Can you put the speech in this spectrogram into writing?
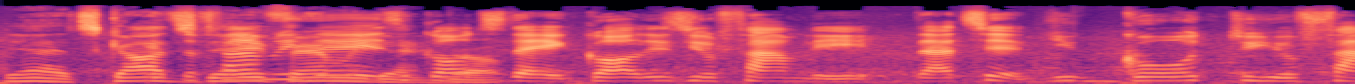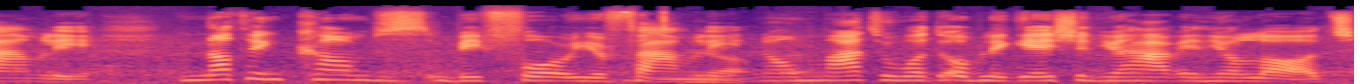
Yeah, it's God's it's a day, family, family day. day. It's God's day. God is your family. That's it. You go to your family. Nothing comes before your family. Yeah. No matter what obligation you have in your lodge,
